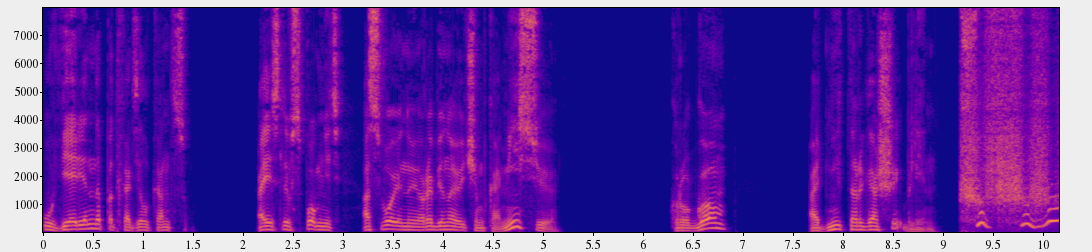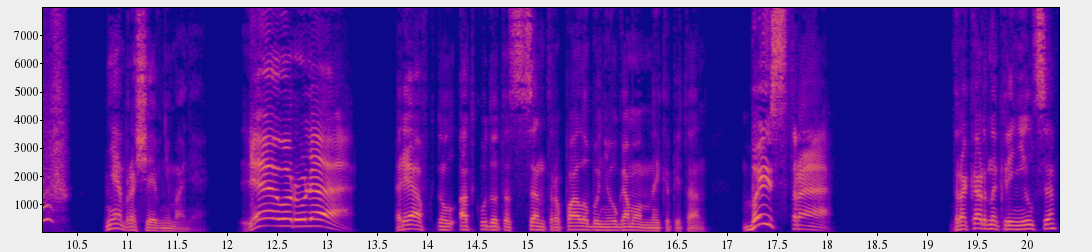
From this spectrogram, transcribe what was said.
уверенно подходил к концу. А если вспомнить освоенную Рабиновичем комиссию, кругом одни торгаши, блин. Фу-фу-фу. Не обращай внимания. «Лево руля!» — рявкнул откуда-то с центра палубы неугомонный капитан. «Быстро!» Дракар накренился,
